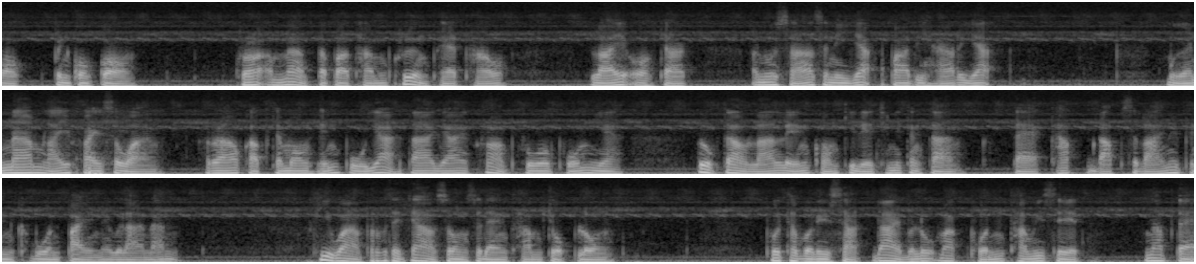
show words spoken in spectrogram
ออกเป็นกองกองเพราะอำนาจตปาธรรมเครื่องแผดเผาไหลออกจากอนุสาสนิยะปาฏิหาริยะ เหมือนน้ำไหลไฟสว่าง ราวกับจะมองเห็นปู่ย่าตายายครอบครัวผัวเมีย ลูกเต้าหลานเหลนของกิเลสชนิดต่างๆ แตกทับดับสลายไม่เป็นขบวนไปในเวลานั้น ที่ว่าพระพุทธเจ้าทรงแสดงธรรมจบลง พุทธบริษัทได้บรรลุมรรคผลธรรมวิเศษ นับแต่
